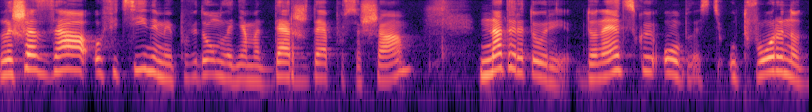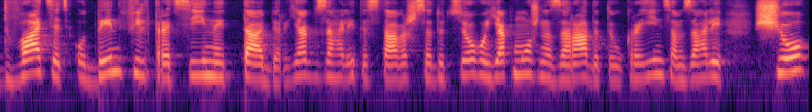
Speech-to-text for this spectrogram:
Лише за офіційними повідомленнями Держдепу США на території Донецької області утворено 21 фільтраційний табір. Як взагалі ти ставишся до цього? Як можна зарадити українцям взагалі, що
